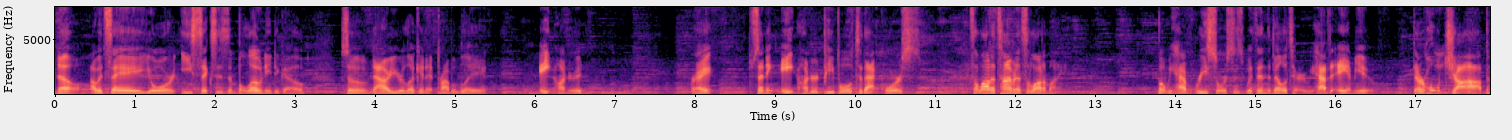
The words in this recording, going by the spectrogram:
No, I would say your E6s and below need to go. So now you're looking at probably 800, right? Sending 800 people to that course. It's a lot of time and it's a lot of money. But we have resources within the military. We have the AMU. Their whole job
